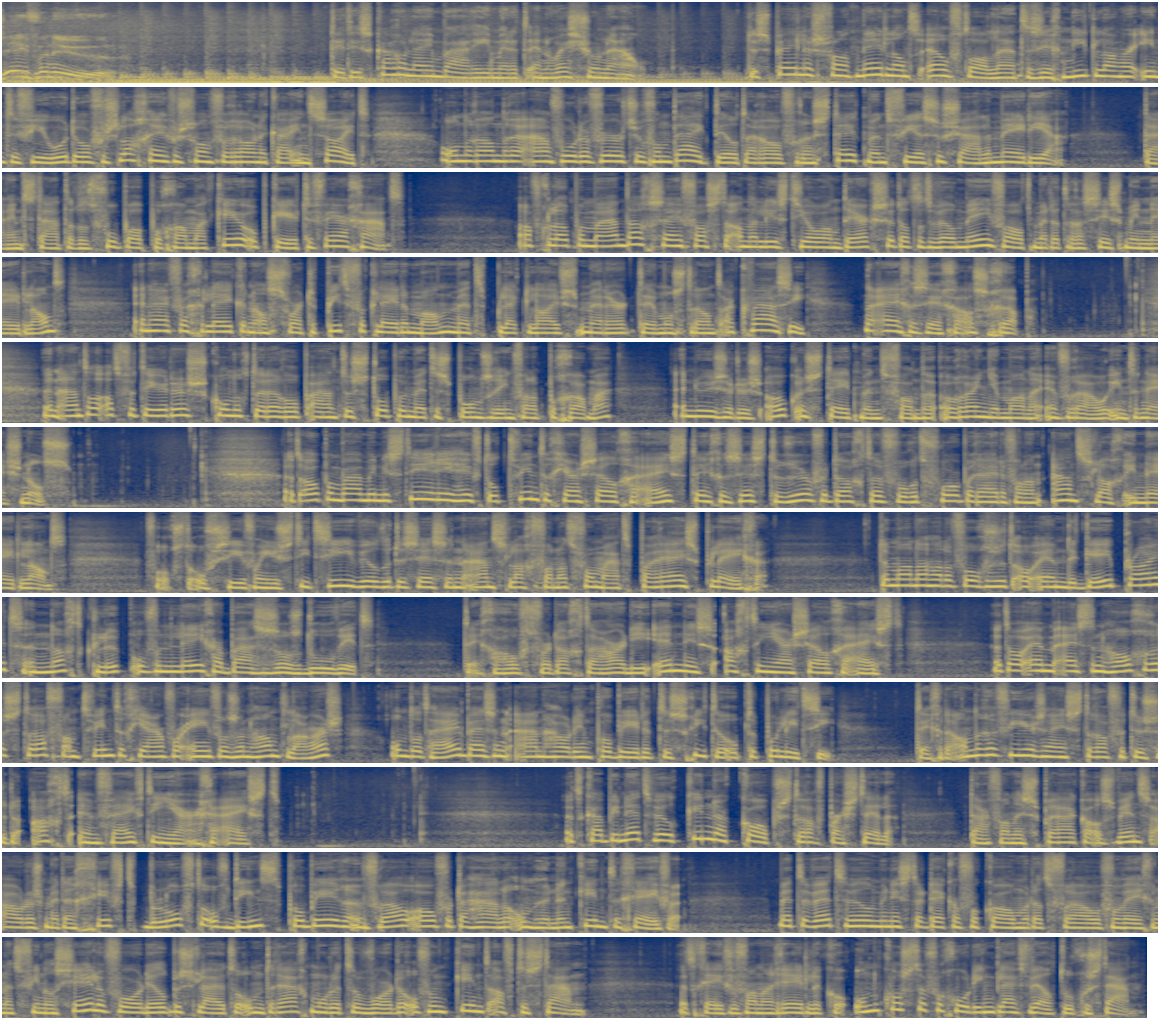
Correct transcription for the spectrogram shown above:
7 uur. Dit is Carolijn Bari met het NOS Journaal. De spelers van het Nederlands elftal laten zich niet langer interviewen... door verslaggevers van Veronica Inside. Onder andere aanvoerder Virgil van Dijk deelt daarover een statement via sociale media. Daarin staat dat het voetbalprogramma keer op keer te ver gaat. Afgelopen maandag zei vaste analist Johan Derksen dat het wel meevalt met het racisme in Nederland... en hij vergeleek een als Zwarte Piet verklede man met Black Lives Matter demonstrant Aquasi... naar eigen zeggen als grap. Een aantal adverteerders kondigde daarop aan te stoppen met de sponsoring van het programma... en nu is er dus ook een statement van de Oranje Mannen en Vrouwen Internationals. Het Openbaar Ministerie heeft tot 20 jaar cel geëist tegen zes terreurverdachten... voor het voorbereiden van een aanslag in Nederland... Volgens de officier van justitie wilden de zes een aanslag van het formaat Parijs plegen. De mannen hadden volgens het OM de Gay Pride, een nachtclub of een legerbasis als doelwit. Tegen hoofdverdachte Hardy N. is 18 jaar cel geëist. Het OM eist een hogere straf van 20 jaar voor een van zijn handlangers... omdat hij bij zijn aanhouding probeerde te schieten op de politie. Tegen de andere vier zijn straffen tussen de 8 en 15 jaar geëist. Het kabinet wil kinderkoop strafbaar stellen... Daarvan is sprake als wensouders met een gift, belofte of dienst... proberen een vrouw over te halen om hun een kind te geven. Met de wet wil minister Dekker voorkomen dat vrouwen vanwege het financiële voordeel... besluiten om draagmoeder te worden of een kind af te staan. Het geven van een redelijke onkostenvergoeding blijft wel toegestaan.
